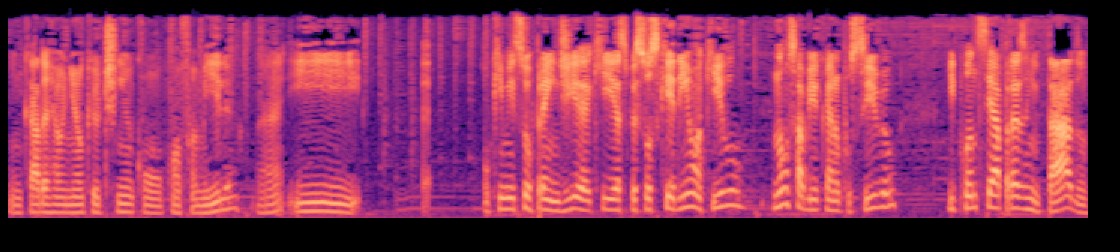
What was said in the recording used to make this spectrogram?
em cada reunião que eu tinha com, com a família, né? E é, o que me surpreendia é que as pessoas queriam aquilo, não sabiam que era possível, e quando se é apresentado,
